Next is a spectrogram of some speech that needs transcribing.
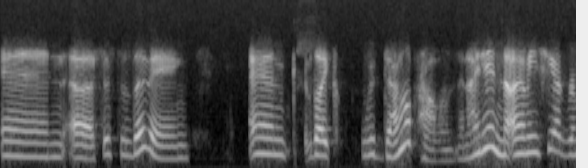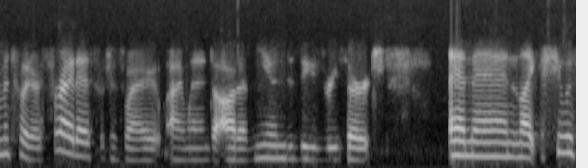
in uh, assisted living and like with dental problems. And I didn't know. I mean, she had rheumatoid arthritis, which is why I went into autoimmune disease research. And then, like, she was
